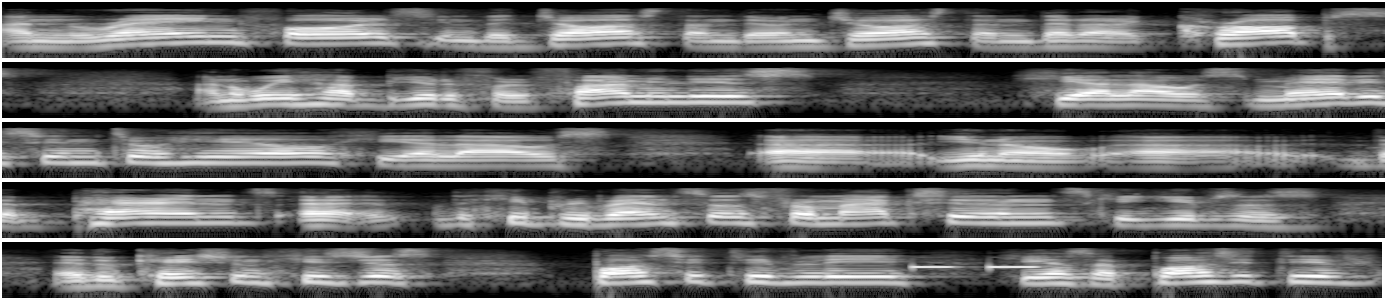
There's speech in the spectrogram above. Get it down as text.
and rain falls in the just and the unjust, and there are crops, and we have beautiful families. He allows medicine to heal. He allows, uh, you know, uh, the parents. Uh, he prevents us from accidents. He gives us education. He's just positively. He has a positive,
